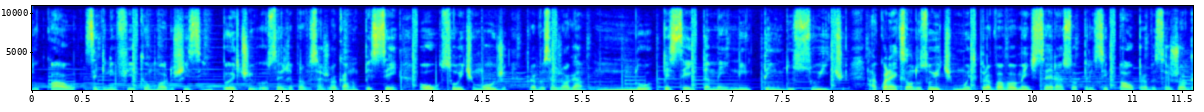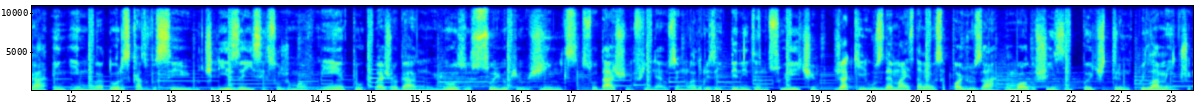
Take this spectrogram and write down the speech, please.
no qual significa o modo X Input, ou seja, para você jogar no PC, ou Switch Mode para você jogar no PC e também Nintendo Nintendo Switch. A conexão do Switch muito provavelmente será a sua principal para você jogar em emuladores, caso você utilize aí sensor de movimento, vai jogar no Yuzu, Suyo, Ryujinx, Sodashi, enfim, né, os emuladores aí de Nintendo Switch, já que os demais também você pode usar no modo X Input tranquilamente.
